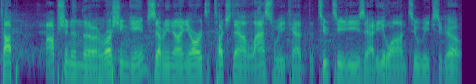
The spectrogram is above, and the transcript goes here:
top option in the rushing game. 79 yards, a touchdown last week. Had the two TDs at Elon two weeks ago.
